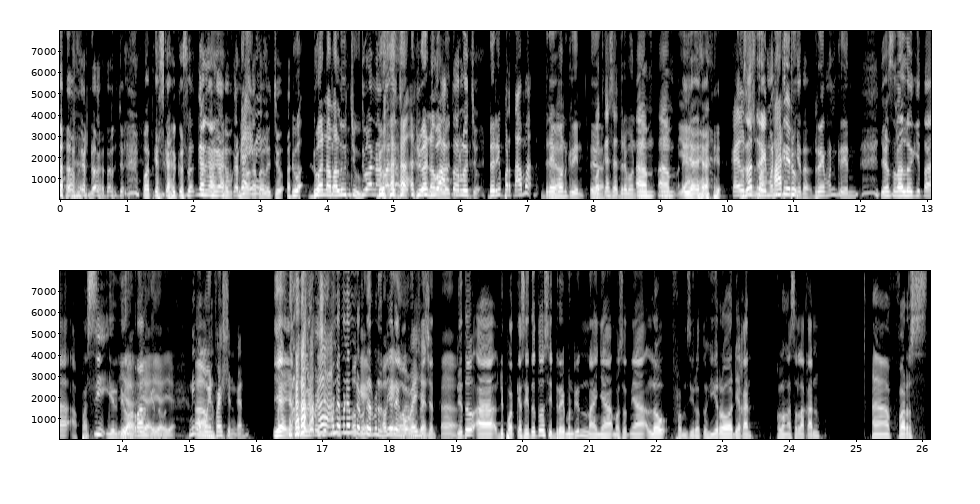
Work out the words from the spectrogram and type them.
bukan dua kata lucu. Podcast Kel Kusma enggak enggak, enggak bukan Nggak, dua kata lucu. Dua, dua nama lucu. Dua nama lucu. dua nama Dua lucu. aktor lucu. Dari pertama Draymond Iya, Green, iya. podcastnya Draymond Green. Um, um, Hmm, iya iya. iya. Kyle Maksudnya Kuzma, Draymond Green gitu. Draymond Green yang selalu kita apa sih gitu di Iya, orang iya, gitu. iya, iya. Ini ngomongin Um, fashion kan? Iya, iya ngomongin fashion. Bener, bener, bener, Oke, bener, bener. oke, Dia yang ngomongin fashion. Ah. Dia tuh uh, di podcast itu tuh si Draymond Green nanya, maksudnya lo from zero to hero. Dia kan kalau nggak salah kan uh, first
